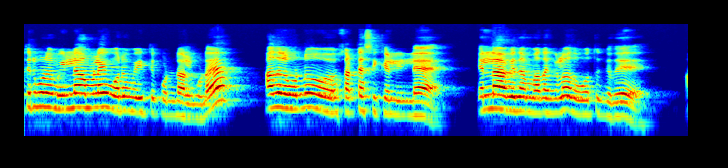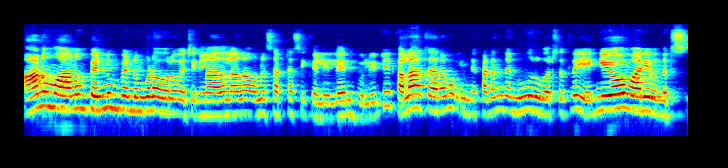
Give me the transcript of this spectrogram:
திருமணம் இல்லாமலே உறவு வைத்து கொண்டால் கூட அதில் ஒன்றும் சட்ட சிக்கல் இல்லை. எல்லா வித மதங்களும் அதை ஒத்துக்குது. ஆணும் ஆணும் பெண்ணும் பெண்ணும் கூட உறவு வச்சுக்கலாம். அதிலலாம் ஒன்றும் சட்ட சிக்கல் இல்லைன்னு சொல்லிட்டு கலாச்சாரம் இந்த கடந்த நூறு வருஷத்தில் எங்கேயோ மாறி வந்துடுச்சு.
